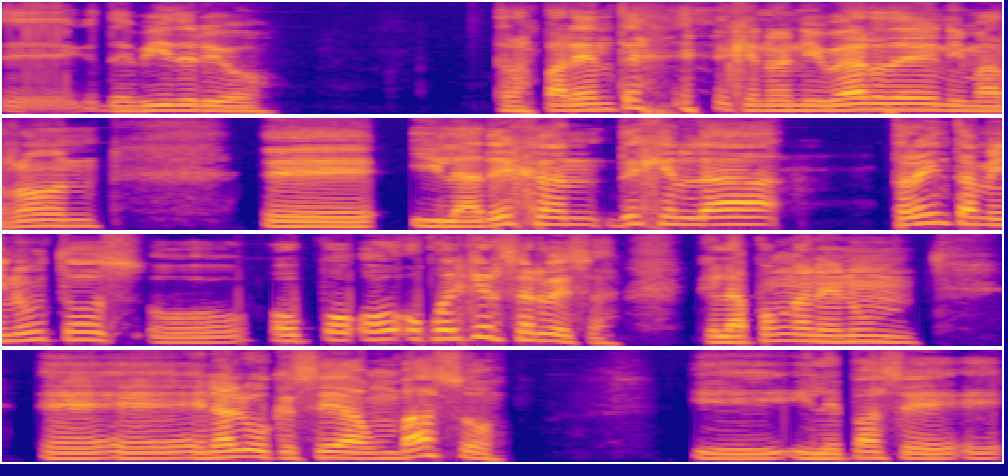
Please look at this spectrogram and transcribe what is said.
eh, de vidrio transparente, que no es ni verde ni marrón, eh, y la dejan, déjenla 30 minutos o, o- o- o cualquier cerveza, que la pongan en un eh, eh, en algo que sea un vaso y, y le pase, eh,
